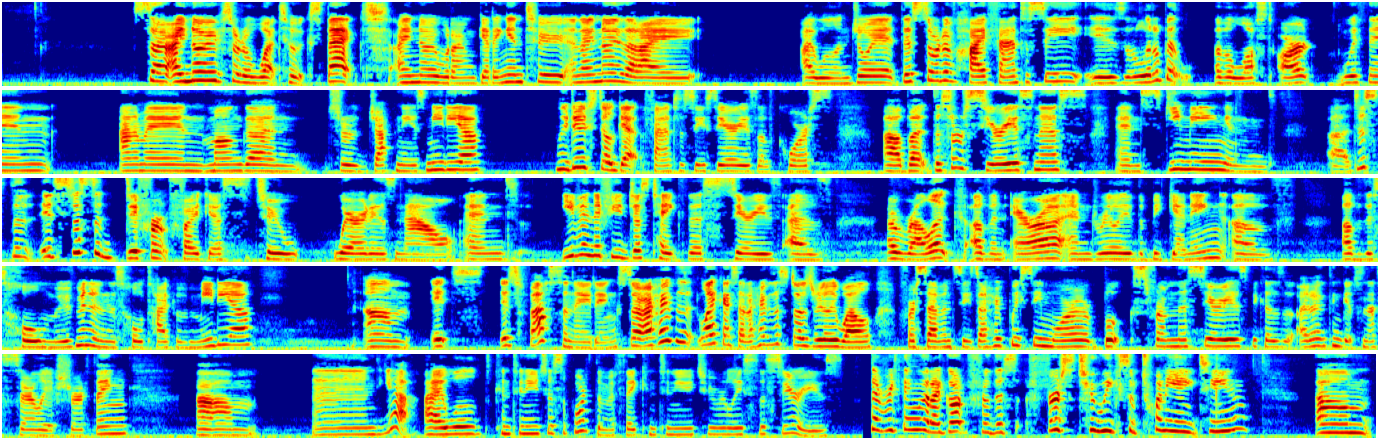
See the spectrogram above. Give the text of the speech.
so I know sort of what to expect. I know what I'm getting into, and I know that I I will enjoy it. This sort of high fantasy is a little bit of a lost art within anime and manga and sort of Japanese media. We do still get fantasy series, of course, uh, but the sort of seriousness and scheming and uh, just the it's just a different focus to where it is now. And even if you just take this series as a relic of an era and really the beginning of of this whole movement and this whole type of media, um, it's it's fascinating. So I hope that, like I said, I hope this does really well for Seven Seas. I hope we see more books from this series because I don't think it's necessarily a sure thing. Um, and yeah, I will continue to support them if they continue to release the series. Everything that I got for this first two weeks of 2018. Um,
